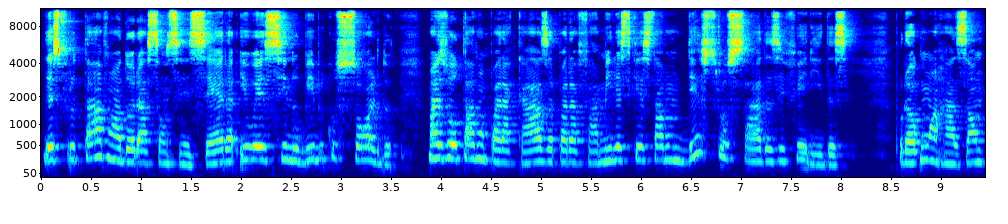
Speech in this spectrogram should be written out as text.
desfrutavam a adoração sincera e o ensino bíblico sólido, mas voltavam para casa para famílias que estavam destroçadas e feridas. Por alguma razão,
